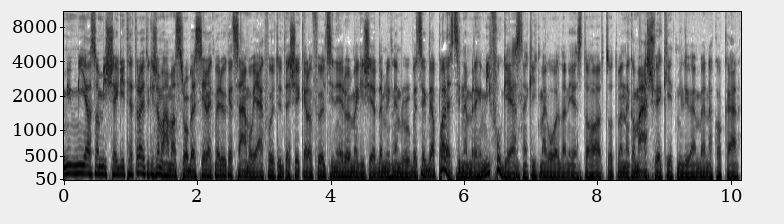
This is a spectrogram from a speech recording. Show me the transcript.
mi, mi, az, ami segíthet rajtuk, és nem a Hamasról beszélek, mert őket számolják föl, tüntessék el a földszínéről, meg is érdemlik, nem róluk beszélek, de a palesztin emberek, mi fogja ezt nekik megoldani ezt a harcot, ennek a másfél-két millió embernek akár?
